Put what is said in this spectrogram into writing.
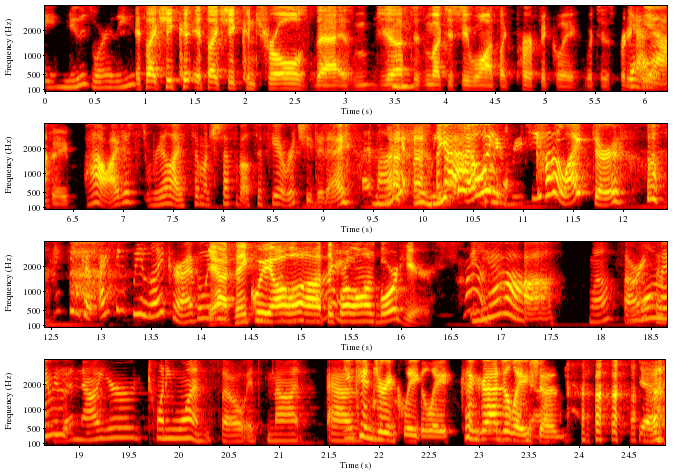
Really newsworthy. It's like she could. It's like she controls that as just Mhm. as much as she wants, like perfectly, which is pretty cool Yes. to see. Wow, I just realized so much stuff about Sofia Richie today. Am I- Like, I always kind of liked her. I think I think we like her. I've always Yeah, I think we all. Uh, I think we're all on board here. Huh. yeah. Well, sorry, Well, Sofia. maybe- Now you're 21, so it's not as You can drink legally. Congratulations. Yeah.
